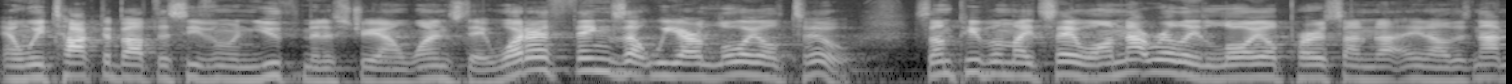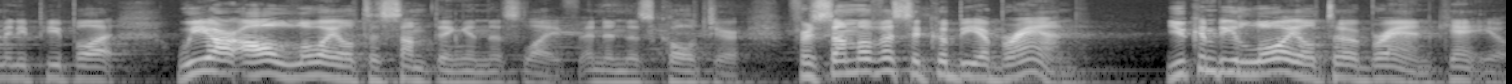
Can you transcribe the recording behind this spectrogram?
And we talked about this even in youth ministry on Wednesday. What are things that we are loyal to? Some people might say, well, I'm not really a loyal person. I'm not, you know, there's not many people. We are all loyal to something in this life and in this culture. For some of us, it could be a brand. You can be loyal to a brand, can't you?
